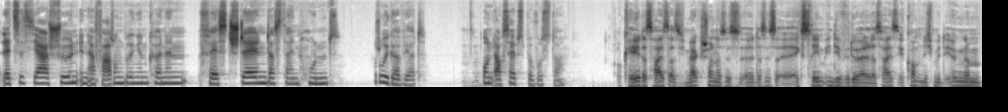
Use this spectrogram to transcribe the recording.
letztes Jahr schön in Erfahrung bringen können, feststellen, dass dein Hund ruhiger wird mhm. und auch selbstbewusster. Okay, das heißt, also ich merke schon, das ist, äh, das ist äh, extrem individuell. Das heißt, ihr kommt nicht mit irgendeinem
